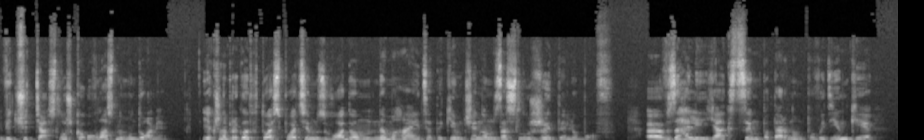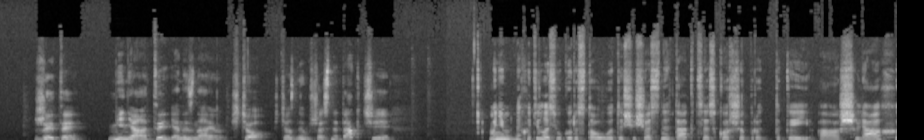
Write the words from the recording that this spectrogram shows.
відчуття служка у власному домі. Якщо, наприклад, хтось потім згодом намагається таким чином заслужити любов, е, взагалі, як з цим патерном поведінки жити, міняти, я не знаю, що, що з ним щось не так, чи Мені б не хотілося використовувати, що щось не так. Це скорше про такий шлях,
